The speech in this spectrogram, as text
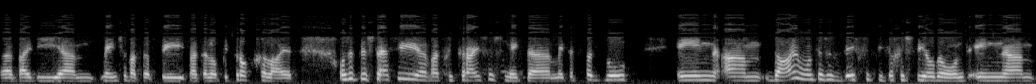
uh, by die ehm um, mense wat op die wat hulle op die trok gelaai het. Ons het 'n steffie uh, wat gekruis is met 'n uh, met 'n pitbull En ehm um, daai hond is 'n definitief gespeelde hond en ehm um,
